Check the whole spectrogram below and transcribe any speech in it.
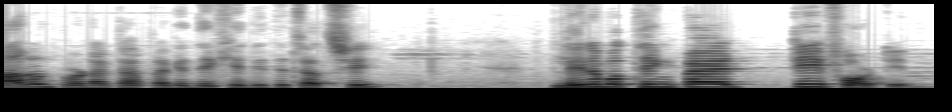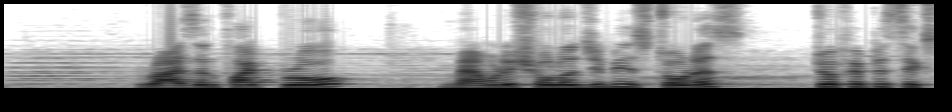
দারুণ প্রোডাক্ট আপনাকে দেখিয়ে দিতে চাচ্ছি। Lenovo ThinkPad T fourteen Ryzen five pro memory ষোলো GB storage two fifty six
